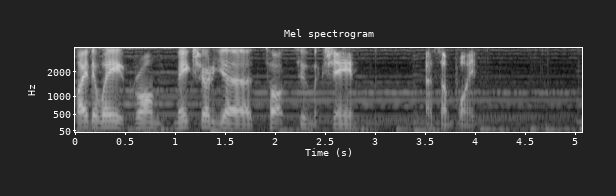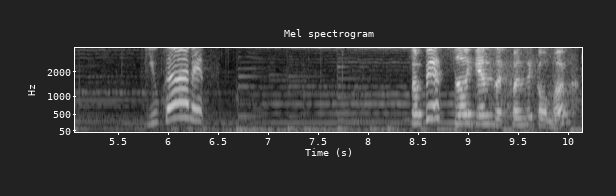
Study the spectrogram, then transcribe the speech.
By the way, Grom, make sure you talk to McShane at some point. You got it. Sophia still gives a quizzical look.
